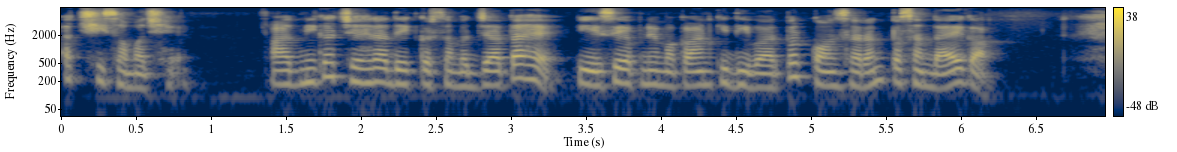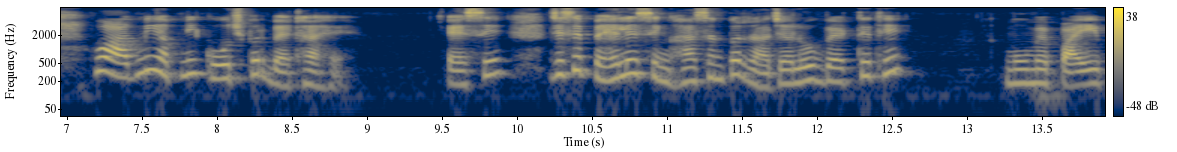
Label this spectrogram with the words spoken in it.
اچھی سمجھ ہے۔ آدمی کا چہرہ دیکھ کر سمجھ جاتا ہے کہ اسے اپنے مکان کی دیوار پر کون سا رنگ پسند آئے گا۔ وہ آدمی اپنی کوچ پر بیٹھا ہے۔ ایسے جیسے پہلے سنگھاسن پر راجا لوگ بیٹھتے تھے۔ منہ میں پائپ،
